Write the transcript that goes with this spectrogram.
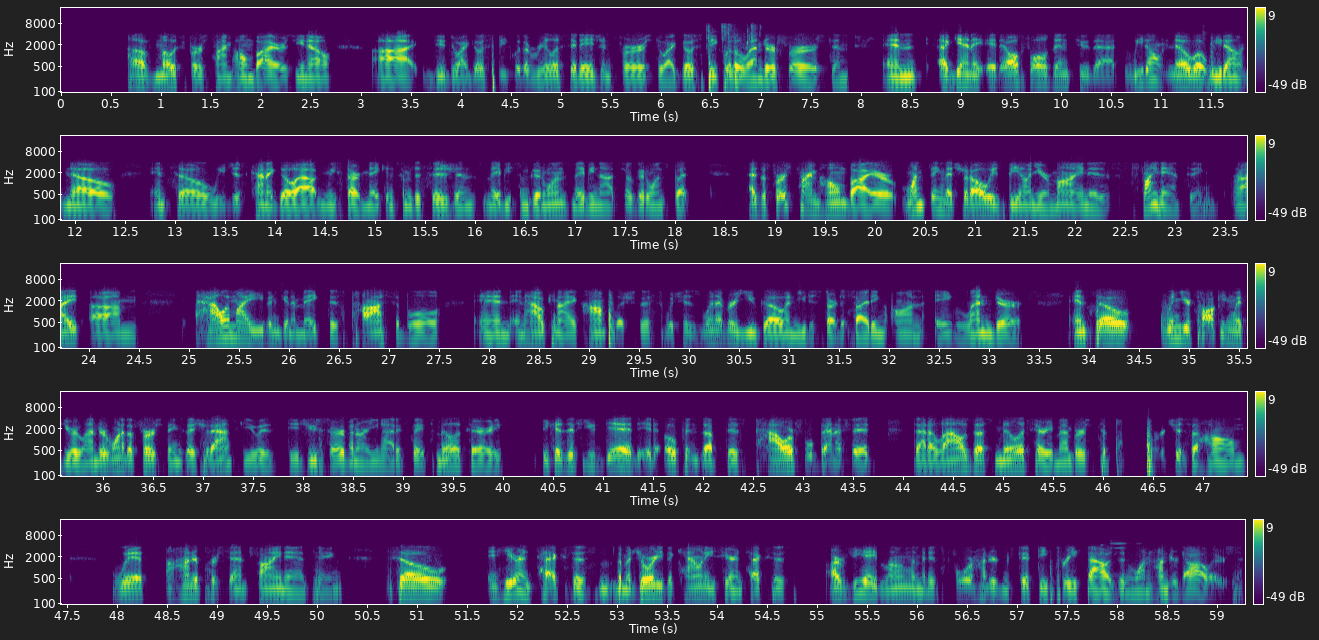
of most first-time home buyers. You know, uh, do do I go speak with a real estate agent first? Do I go speak with a lender first? And and again, it, it all falls into that we don't know what we don't know. And so we just kind of go out and we start making some decisions, maybe some good ones, maybe not so good ones. But as a first time home buyer, one thing that should always be on your mind is financing, right? Um, how am I even going to make this possible? And, and how can I accomplish this? Which is whenever you go and you just start deciding on a lender. And so when you're talking with your lender, one of the first things they should ask you is, Did you serve in our United States military? Because if you did, it opens up this powerful benefit that allows us military members to p- purchase a home with 100% financing. So eh, here in Texas, the majority of the counties here in Texas, our VA loan limit is $453,100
